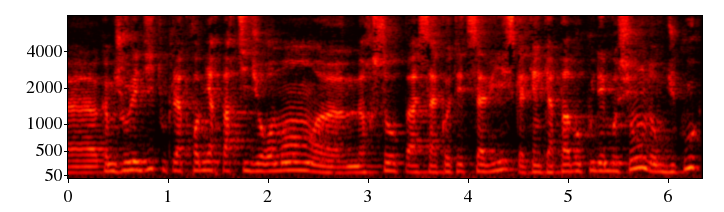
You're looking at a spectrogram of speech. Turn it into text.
Euh, comme je vous l'ai dit, toute la première partie du roman, euh, Meursault passe à côté de sa vie, c'est quelqu'un qui n'a pas beaucoup d'émotions, donc du coup,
